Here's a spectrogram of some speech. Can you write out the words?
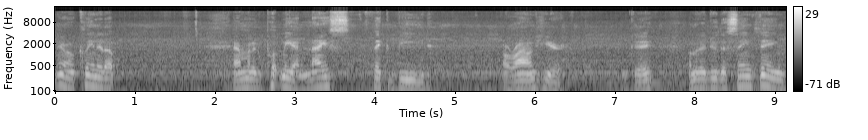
you know, clean it up I'm going to put me a nice thick bead around here. Okay. I'm going to do the same thing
